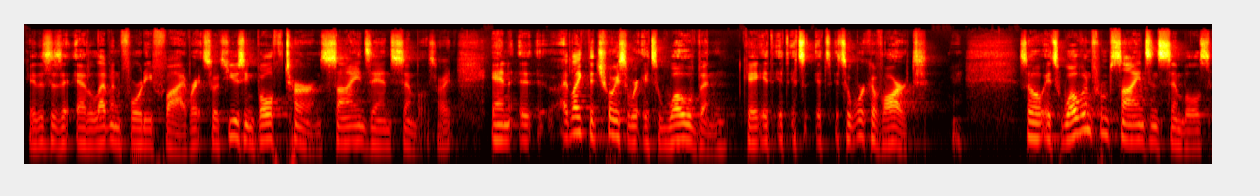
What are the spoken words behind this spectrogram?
Okay, this is at 1145, right? So it's using both terms, signs and symbols, right? And uh, I like the choice where it's woven. Okay, it, it, it's, it's it's a work of art. So it's woven from signs and symbols,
